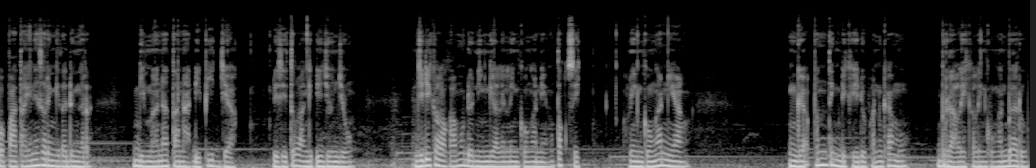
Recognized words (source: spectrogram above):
Pepatah ini sering kita dengar. Di mana tanah dipijak, di situ langit dijunjung. Jadi kalau kamu udah ninggalin lingkungan yang toksik, lingkungan yang nggak penting di kehidupan kamu, beralih ke lingkungan baru,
